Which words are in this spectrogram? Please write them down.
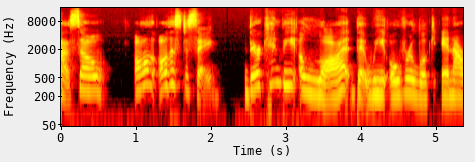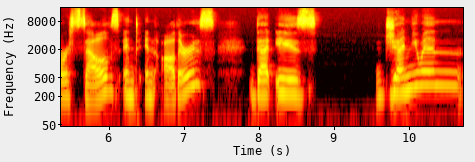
Yeah, so all, all this to say, there can be a lot that we overlook in ourselves and in others that is genuine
